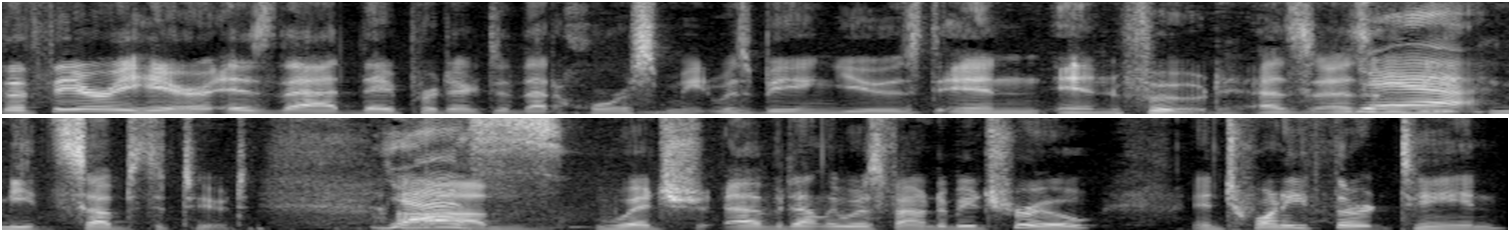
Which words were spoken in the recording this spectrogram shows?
the theory here is that they predicted that horse meat was being used in in food as as Yeah. a meat, meat substitute. Yes. um, which evidently was found to be true in 2013.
